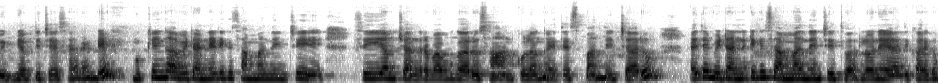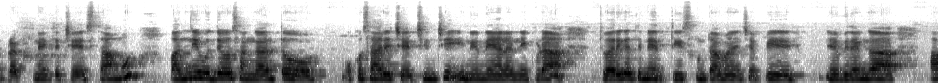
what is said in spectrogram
విజ్ఞప్తి చేశారండి. ముఖ్యంగా వీటన్నిటికి సంబంధించి సీఎం చంద్రబాబు గారు సానుకూలంగా అయితే స్పందించారు. అయితే వీటన్నిటికి సంబంధించి త్వరలోనే అధికారిక ప్రకటన అయితే చేస్తాము. అన్ని ఉద్యోగ సంఘాలతో ఒకసారి చర్చించి ఈ నిర్ణయాలన్నీ కూడా త్వరగతినే తీసుకుంటామని చెప్పి ఏ విధంగా ఆ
